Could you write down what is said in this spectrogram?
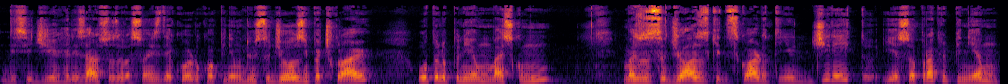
decidir realizar suas orações de acordo com a opinião de um estudioso em particular ou pela opinião mais comum, mas os estudiosos que discordam têm o direito e a sua própria opinião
